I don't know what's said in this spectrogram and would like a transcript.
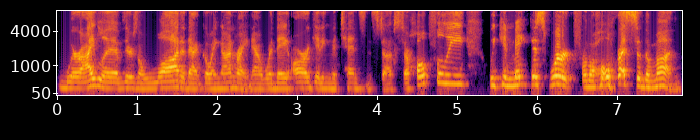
where I live, there's a lot of that going on right now where they are getting the tents and stuff. So hopefully we can make this work for the whole rest of the month.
